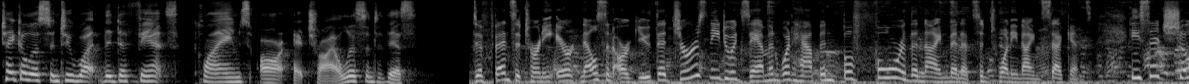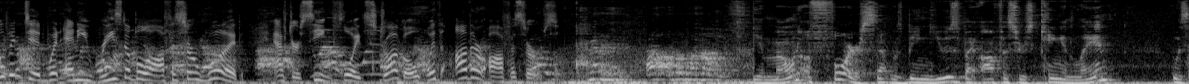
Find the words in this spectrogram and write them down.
Take a listen to what the defense claims are at trial. Listen to this. Defense attorney Eric Nelson argued that jurors need to examine what happened before the 9 minutes and 29 seconds. He said Chauvin did what any reasonable officer would after seeing Floyd struggle with other officers. The amount of force that was being used by officers King and Lane was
